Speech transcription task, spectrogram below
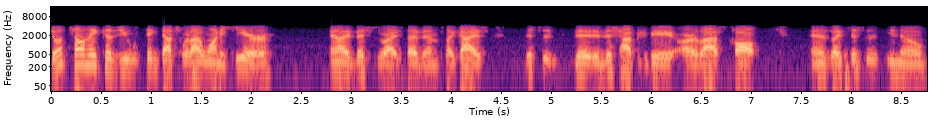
Don't tell me because you think that's what i want to hear. And I, this is what i said to them it's like guys this is this happened to be our last call. And it's like this is you know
